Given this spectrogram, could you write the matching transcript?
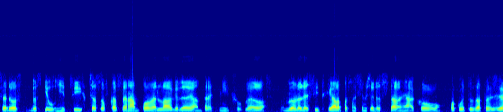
se dost, dosti únicích. Časovka se nám povedla, kde Jan Tretník byl, byl do desítky, ale pak myslím, že dostal nějakou pokutu za to, že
